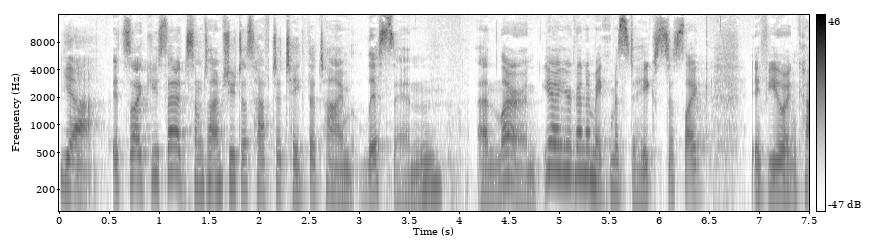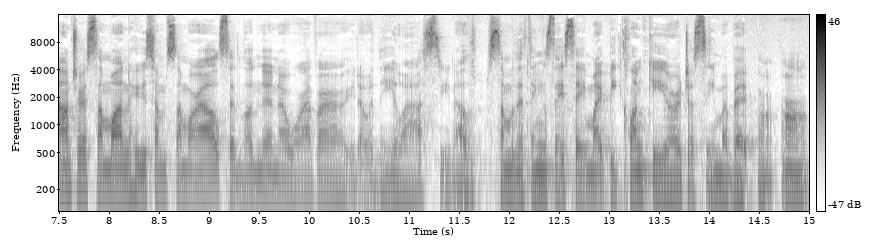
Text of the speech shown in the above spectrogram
Yeah. it's like you said, sometimes you just have to take the time, listen, and learn. Yeah, you're going to make mistakes. Just like if you encounter someone who's from somewhere else in London or wherever, you know, in the US, you know, some of the things they say might be clunky or just seem a bit, mm-mm.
